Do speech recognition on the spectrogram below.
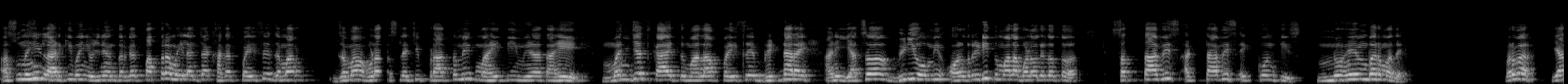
असूनही लाडकी बहीण योजनेअंतर्गत पात्र महिलांच्या खात्यात पैसे जमा जमा होणार असल्याची प्राथमिक माहिती मिळत आहे. म्हणजेच काय तुम्हाला पैसे भेटणार आहे? आणि याचं व्हिडिओ मी ऑलरेडी तुम्हाला बनवलेलं होतं. सत्तावीस अठ्ठावीस एकोणतीस नोव्हेंबरमध्ये बरोबर? या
